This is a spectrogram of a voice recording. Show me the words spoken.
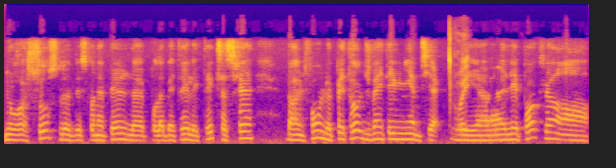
nos ressources là, de ce qu'on appelle pour la batterie électrique, ce serait dans le fond le pétrole du 21e siècle. Oui. Et euh, à l'époque, là, en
